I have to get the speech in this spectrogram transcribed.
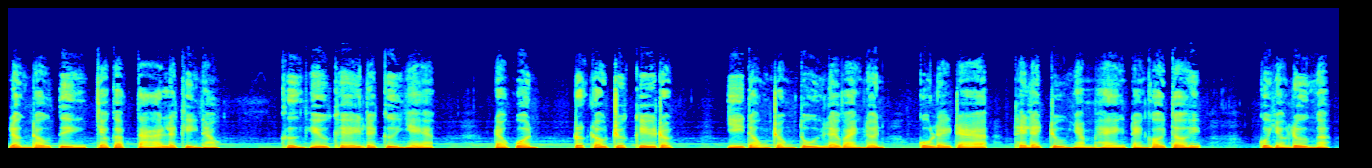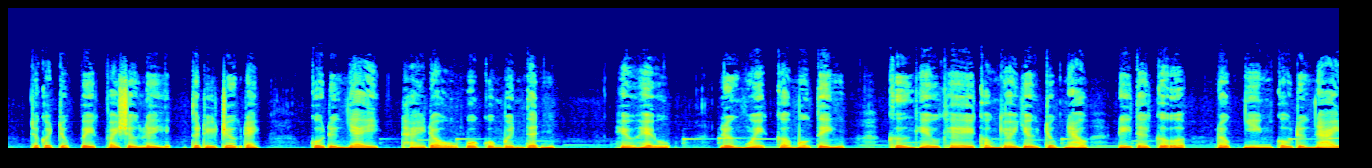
Lần đầu tiên cháu gặp ta là khi nào? Khương Hiểu Khê lại cười nhẹ. Đã quên, rất lâu trước kia rồi. Di động trong túi lại vang lên, cô lấy ra, thấy là chu nhầm Hạng đang gọi tới. Cô giáo lương à, tôi có chút việc phải xử lý, tôi đi trước đây. Cô đứng dậy, thái độ vô cùng bình tĩnh. Hiểu hiểu, Lương Nguyệt cờ một tiếng. Khương Hiểu Khê không do dự chút nào đi tới cửa, đột nhiên cô đứng lại.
